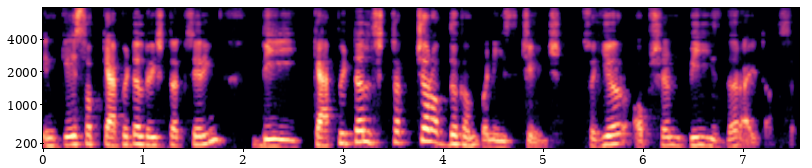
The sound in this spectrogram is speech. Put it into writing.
In case of capital restructuring the capital structure of the company is changed. So here option b is the right answer.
